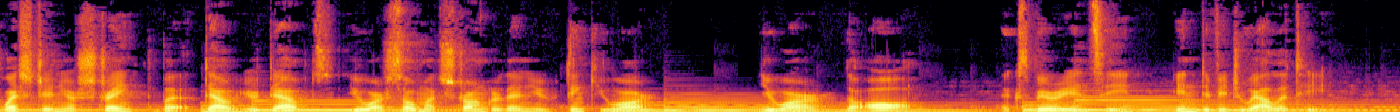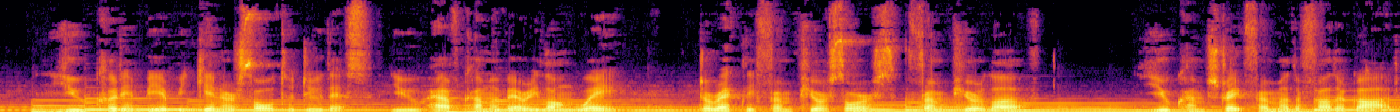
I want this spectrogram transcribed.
question your strength, but doubt your doubts. You are so much stronger than you think you are. You are the all, experiencing individuality. You couldn't be a beginner soul to do this. You have come a very long way, directly from pure source, from pure love. You come straight from Mother, Father, God,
